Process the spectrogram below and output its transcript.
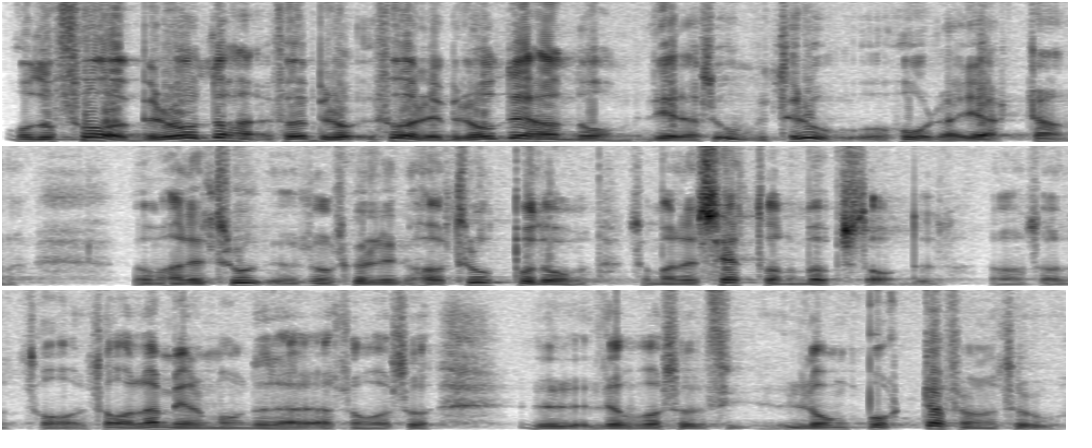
Och då förebrådde han, förebrådde han dem deras otro och hårda hjärtan. De, hade trott, de skulle ha trott på dem som hade sett honom uppstånden. De talade med dem om det där, att de var så, de var så långt borta från att tro.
